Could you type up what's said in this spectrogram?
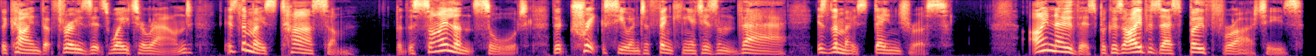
the kind that throws its weight around, is the most tiresome. But the silent sort, that tricks you into thinking it isn't there, is the most dangerous. I know this because I possess both varieties.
